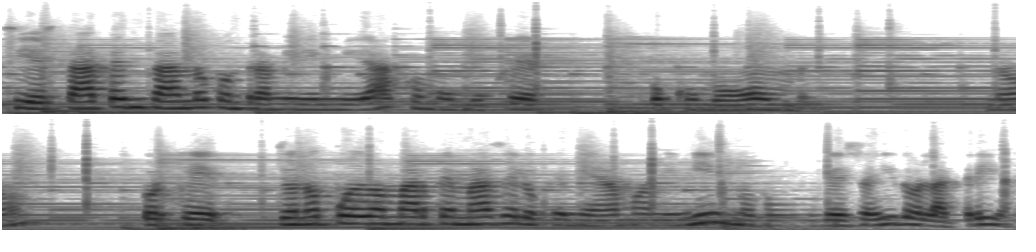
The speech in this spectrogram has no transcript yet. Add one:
Si está atentando contra mi dignidad como mujer o como hombre, ¿no? Porque yo no puedo amarte más de lo que me amo a mí mismo, porque eso es idolatría.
